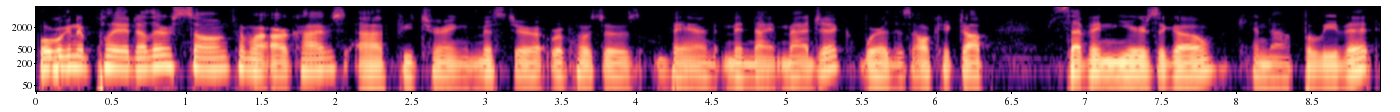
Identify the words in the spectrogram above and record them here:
Well, we're going to play another song from our archives uh, featuring Mr. Raposo's band Midnight Magic, where this all kicked off seven years ago. Cannot believe it.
